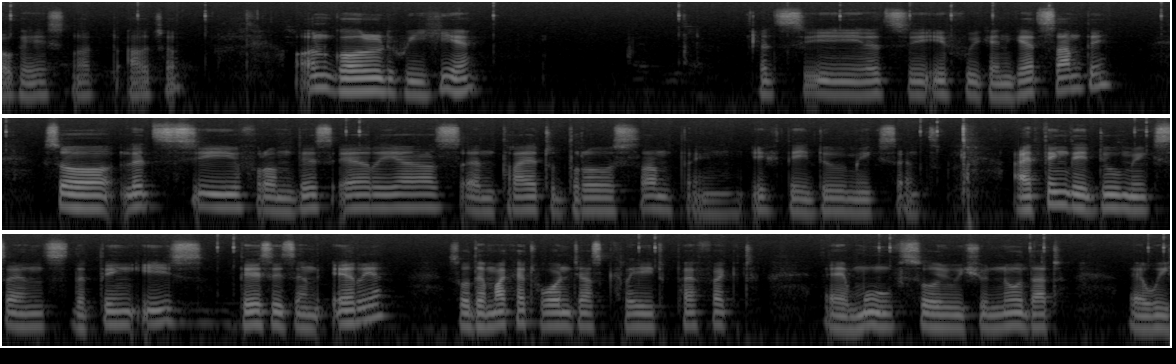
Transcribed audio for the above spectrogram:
Okay it's not auto on gold we here let's see let's see if we can get something. So let's see from these areas and try to draw something if they do make sense. I think they do make sense. The thing is this is an area so the market won't just create perfect uh, moves so we should know that uh, we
